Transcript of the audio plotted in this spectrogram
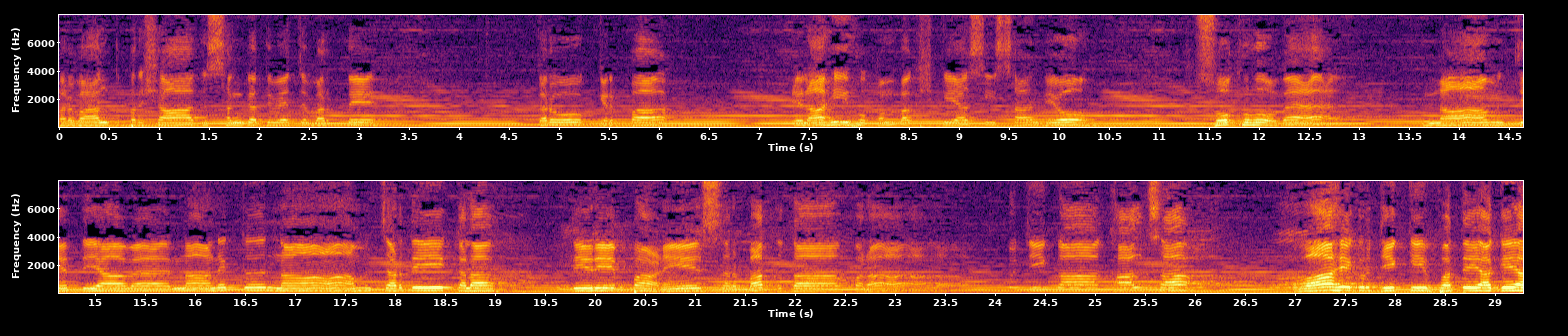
ਪ੍ਰਵਾਨਤ ਪ੍ਰਸ਼ਾਦ ਸੰਗਤ ਵਿੱਚ ਵਰਤੇ, ਕਰੋ ਕਿਰਪਾ, ਇਲਾਹੀ ਹੁਕਮ ਬਖਸ਼ ਕੇ ਅਸੀਸਾਂ ਦਿਓ। ਸੁਖ ਹੋਵੇ, ਨਾਮ ਚਿਤ ਆਵੇ, ਨਾਨਕ ਨਾਮ ਚੜਦੀ ਕਲਾ। ਤੇਰੇ ਭਾਣੇ ਸਰਬੱਤ ਦਾ ਭਲਾ। ਜੀ ਕਾ ਖਾਲਸਾ। ਵਾਹਿਗੁਰੂ ਜੀ ਕੀ ਫਤਿਹ, ਆਗਿਆ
